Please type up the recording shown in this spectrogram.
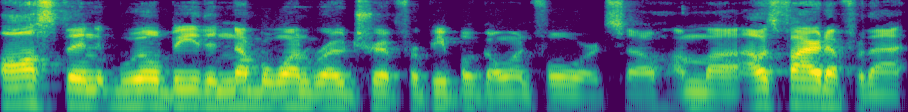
Austin will be the number one road trip for people going forward. So I'm uh, I was fired up for that.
